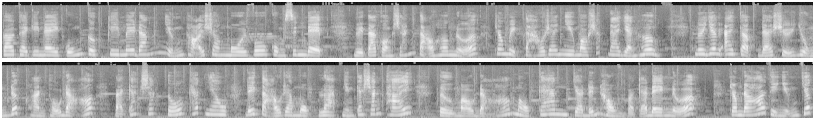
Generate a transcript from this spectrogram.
vào thời kỳ này cũng cực kỳ mê đắm những thỏi son môi vô cùng xinh đẹp. Người ta còn sáng tạo hơn nữa trong việc tạo ra nhiều màu sắc đa dạng hơn. Người dân Ai Cập đã sử dụng đất hoàng thổ đỏ và các sắc tố khác nhau để tạo ra một loạt những các sáng thái từ màu đỏ, màu cam cho đến hồng và cả đen nữa. Trong đó thì những chất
